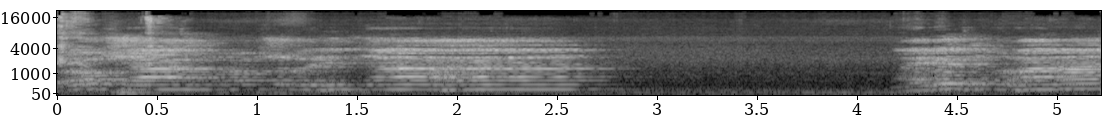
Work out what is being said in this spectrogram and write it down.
प्रोक्षाः प्रोक्षप्रसिद्धाः नैवेद्यप्रभाना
